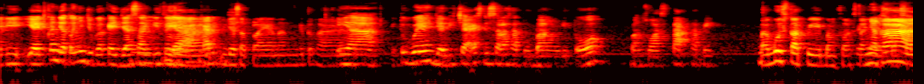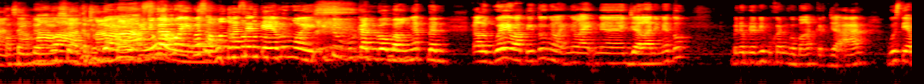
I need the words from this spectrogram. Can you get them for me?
di ya itu kan jatuhnya juga kayak jasa gitu ya Iya, kan jasa pelayanan gitu kan iya itu gue jadi CS di salah satu bank gitu bank swasta tapi bagus tapi bang swastanya kan se Indonesia itu ternama. Juga itu juga moy gue sama ngerasain kayak lu moy. Itu bukan gue banget dan kalau gue waktu itu ngelai ngelai ngejalaninnya tuh bener-bener ini bukan gue banget kerjaan. Gue setiap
